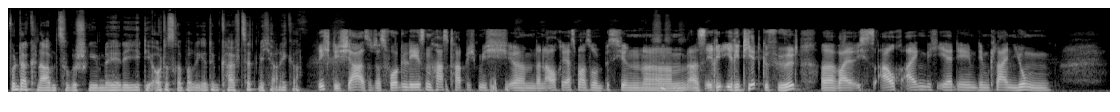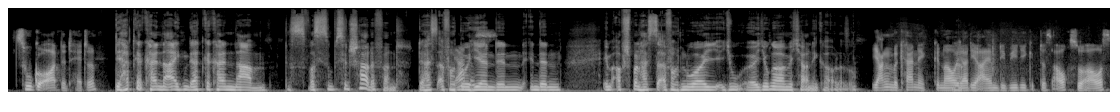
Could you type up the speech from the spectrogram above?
Wunderknaben zugeschrieben, der hier die, die Autos repariert, dem Kfz-Mechaniker. Richtig, ja. Also das vorgelesen hast, habe ich mich ähm, dann auch erstmal so ein bisschen ähm, als irritiert gefühlt, äh, weil ich es auch eigentlich eher dem, dem kleinen Jungen zugeordnet hätte. Der hat gar keinen eigenen, der hat gar keinen Namen. Das, was ich so ein bisschen schade fand. Der heißt einfach ja, nur hier in den, in den, im Abspann heißt er einfach nur ju, äh, junger Mechaniker oder so. Young Mechanic, genau, ja. ja, die IMDb, die gibt es auch so aus.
